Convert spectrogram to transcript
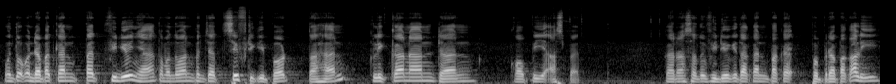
Untuk mendapatkan pad videonya, teman-teman pencet shift di keyboard, tahan, klik kanan dan copy aspect. Karena satu video kita akan pakai beberapa kali,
